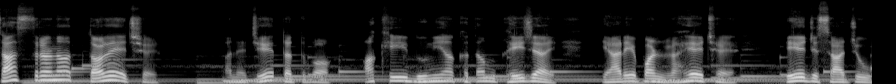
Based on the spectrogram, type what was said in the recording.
શાસ્ત્રના તળે છે, અને જે તત્વ આખી દુનિયા ખતમ થઈ જાય, ત્યારે પણ રહે છે એ જ સાચું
